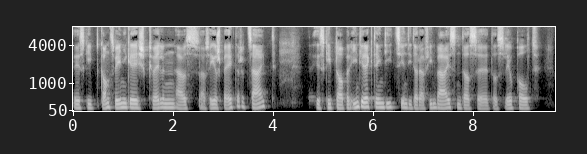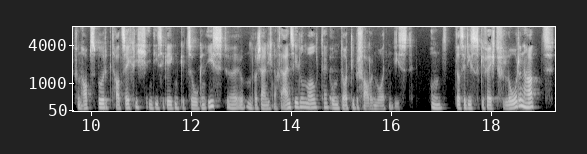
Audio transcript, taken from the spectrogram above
Es gibt ganz wenige Quellen aus, aus eher späterer Zeit. Es gibt aber indirekte Indizien, die darauf hinweisen, dass, äh, dass Leopold von Habsburg tatsächlich in diese Gegend gezogen ist äh, und wahrscheinlich nach einsiedeln wollte und dort überfallen worden ist. Und dass er dieses Gefecht verloren hat,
